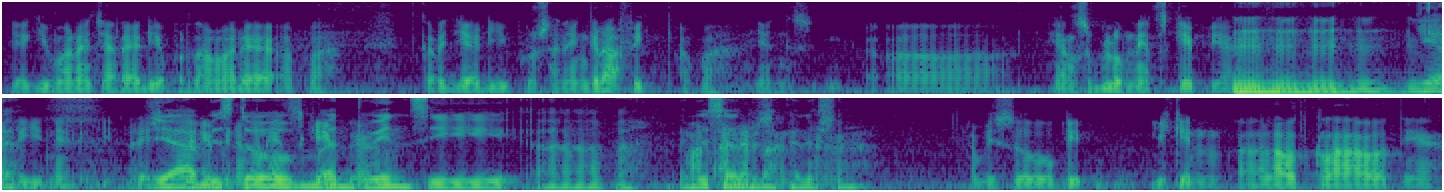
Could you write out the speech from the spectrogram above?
Ya gimana caranya dia pertama ada apa kerja di perusahaan yang grafik apa yang eh, yang sebelum Netscape ya. Hmm, Iya. Dari, ne- dari Ya pindah itu Netscape, bantuin si eh, apa Mark Anderson, Mark Anderson, Anderson. ya. Habis itu bi- bikin uh, Loud Cloud ya.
